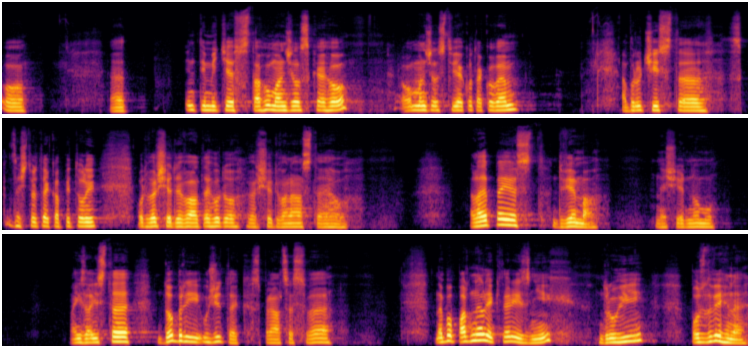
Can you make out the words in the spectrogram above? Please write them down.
o eh, intimitě vztahu manželského, o manželství jako takovém. A budu číst eh, ze čtvrté kapitoly od verše 9. do verše 12. Lépe jest dvěma, než jednomu. Mají zajisté dobrý užitek z práce své. Nebo padne-li který z nich, druhý pozdvihne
